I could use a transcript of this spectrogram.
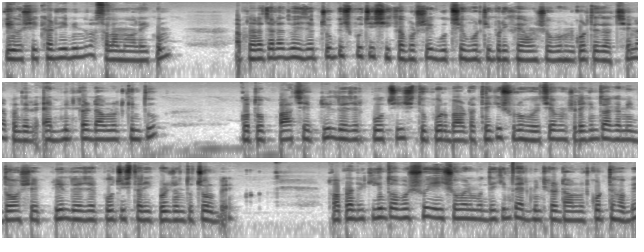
প্রিয় শিক্ষার্থীবৃন্দ, আসসালামু আলাইকুম। আপনারা যারা দু হাজার চব্বিশ পঁচিশ শিক্ষাবর্ষে গুচ্ছে ভর্তি পরীক্ষায় অংশগ্রহণ করতে যাচ্ছেন, আপনাদের অ্যাডমিট কার্ড ডাউনলোড কিন্তু গত পাঁচ এপ্রিল দু হাজার পঁচিশ দুপুর বারোটা থেকে শুরু হয়েছে এবং সেটা কিন্তু আগামী দশ এপ্রিল দু হাজার পঁচিশ তারিখ পর্যন্ত চলবে। তো আপনাদেরকে কিন্তু অবশ্যই এই সময়ের মধ্যে কিন্তু অ্যাডমিট কার্ড ডাউনলোড করতে হবে।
